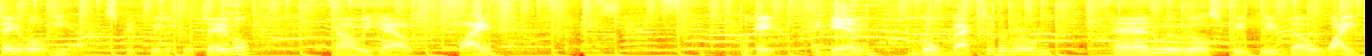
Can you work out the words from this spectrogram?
table. Yeah, speak with the fruit table. Now we have five. Okay, again, go back to the room and we will speak with the white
